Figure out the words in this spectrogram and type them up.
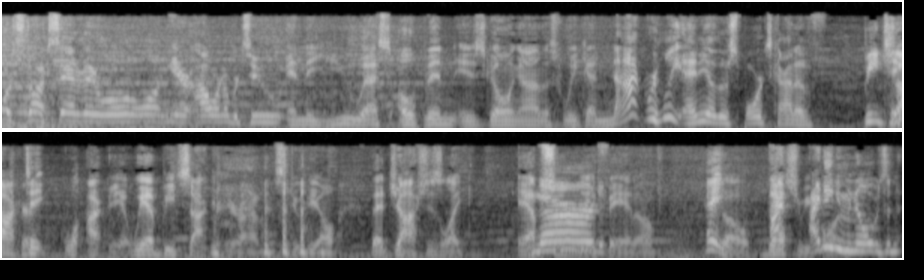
Sports Talk Saturday rolling along here, hour number two, and the U.S. Open is going on this weekend. Not really any other sports kind of beach take, soccer. Take, well, uh, yeah, we have beach soccer here on in the studio that Josh is like absolutely Nerd. a fan of. Hey, so that I, should be. I didn't even know it was an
